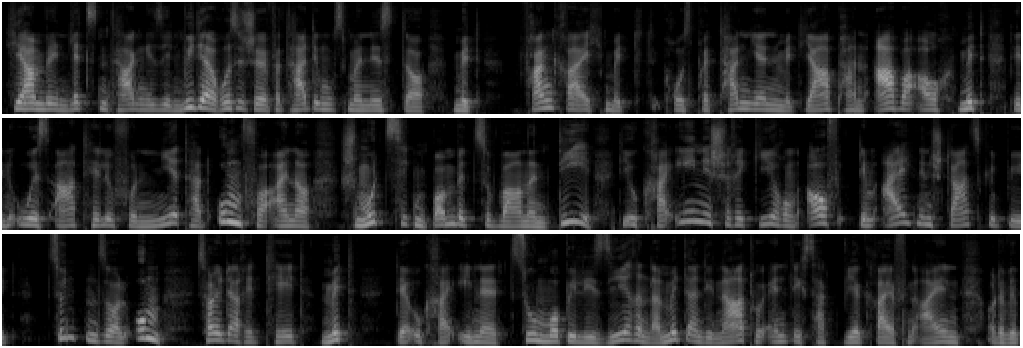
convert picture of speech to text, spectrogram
hier haben wir in den letzten Tagen gesehen, wie der russische Verteidigungsminister mit Frankreich, mit Großbritannien, mit Japan, aber auch mit den USA telefoniert hat, um vor einer schmutzigen Bombe zu warnen, die die ukrainische Regierung auf dem eigenen Staatsgebiet zünden soll, um Solidarität mit der Ukraine zu mobilisieren, damit dann die NATO endlich sagt, wir greifen ein oder wir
